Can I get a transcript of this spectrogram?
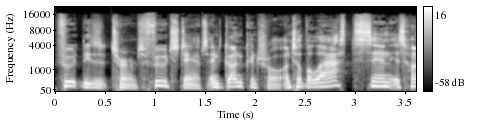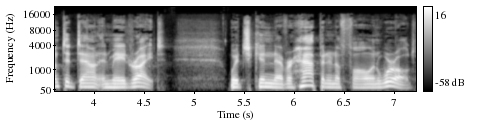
food, these are terms, food stamps, and gun control until the last sin is hunted down and made right, which can never happen in a fallen world.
